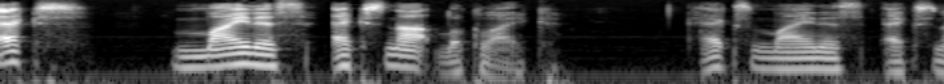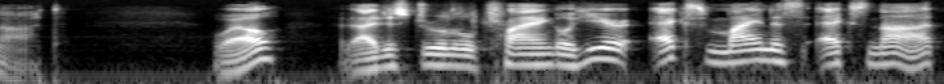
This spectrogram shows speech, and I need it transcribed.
x minus x naught look like? x minus x naught. Well, I just drew a little triangle here. x minus x naught,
